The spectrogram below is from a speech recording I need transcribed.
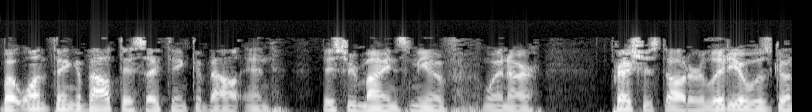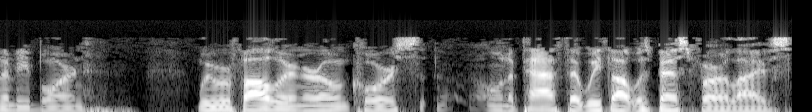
But one thing about this I think about, and this reminds me of when our precious daughter Lydia was going to be born. We were following our own course on a path that we thought was best for our lives.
